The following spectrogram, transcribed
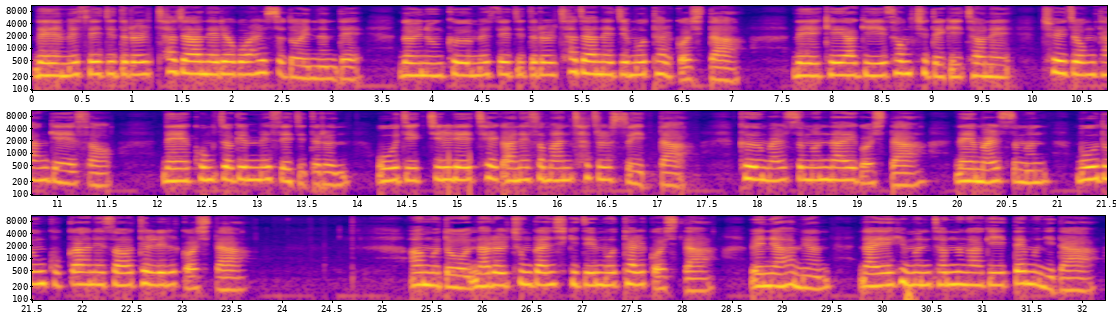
내 메시지들을 찾아내려고 할 수도 있는데 너희는 그 메시지들을 찾아내지 못할 것이다. 내 계약이 성취되기 전에 최종 단계에서 내 공적인 메시지들은 오직 진리의 책 안에서만 찾을 수 있다. 그 말씀은 나의 것이다. 내 말씀은 모든 국가 안에서 들릴 것이다. 아무도 나를 중단시키지 못할 것이다. 왜냐하면 나의 힘은 전능하기 때문이다.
